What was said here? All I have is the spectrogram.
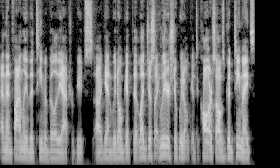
And then finally, the team ability attributes. Uh, again, we don't get to, like just like leadership, we don't get to call ourselves good teammates.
